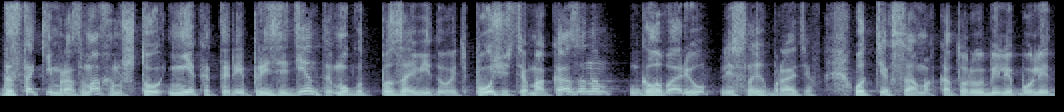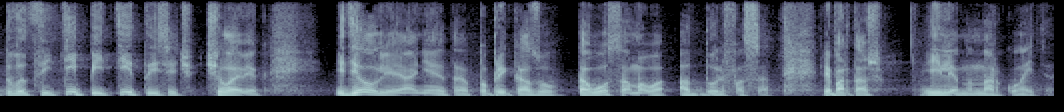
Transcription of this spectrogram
Да с таким размахом, что некоторые президенты могут позавидовать почестям, оказанным главарю лесных братьев. Вот тех самых, которые убили более 25 тысяч человек. И делали они это по приказу того самого Адольфаса. Репортаж Елена Наркунайте.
